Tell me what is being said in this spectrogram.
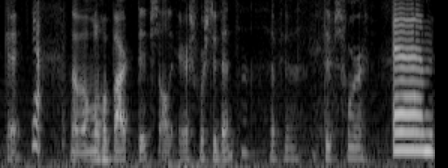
Oké. Okay. Ja. Nou, dan nog een paar tips, allereerst voor studenten. Heb je tips voor? Um,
